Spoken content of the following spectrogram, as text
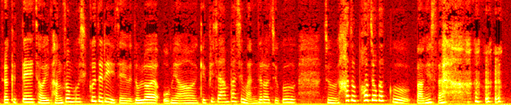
그래서 그때 저희 방송국 식구들이 이제 놀러 오면 이렇게 피자 한 판씩 만들어주고 좀 하도 퍼줘갖고 망했어요.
